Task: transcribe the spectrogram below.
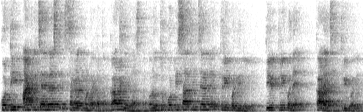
कोटी आठ विचारले असतील सगळ्यात मोठा घातांक आठ लिहिला असता. परंतु कोटी सात विचारले त्रिपदी लिहिले ते त्रिपदे काढायचे त्रिपदी.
